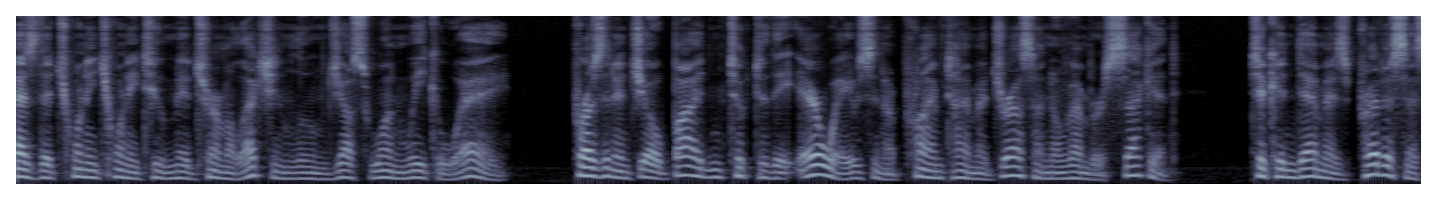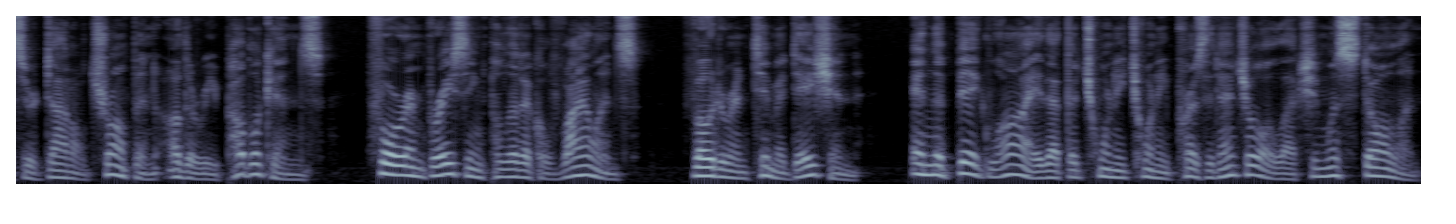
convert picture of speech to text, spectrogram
As the 2022 midterm election loomed just one week away, President Joe Biden took to the airwaves in a primetime address on November 2nd to condemn his predecessor Donald Trump and other Republicans for embracing political violence, voter intimidation, and the big lie that the 2020 presidential election was stolen.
